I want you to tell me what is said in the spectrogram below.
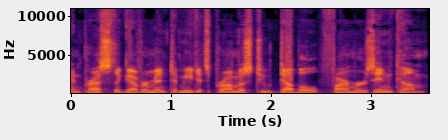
and press the government to meet its promise to double farmers' income.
